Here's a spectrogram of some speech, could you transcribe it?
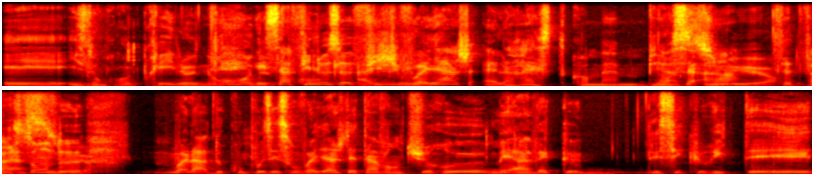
et ils ont repris le nom de Et sa philosophie du voyage, elle reste quand même. Bien sûr. cette façon de, voilà, de composer son voyage, d'être aventureux, mais avec euh, des sécurités,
